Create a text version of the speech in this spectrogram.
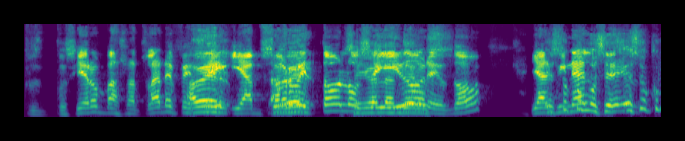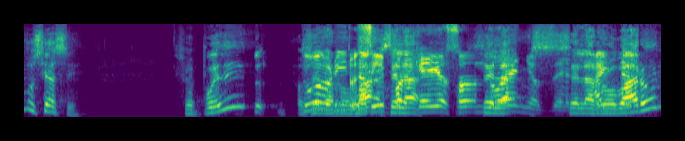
pues, pusieron Mazatlán FC ver, y absorbe ver, todos los seguidores, Landeros, ¿no? Y al ¿Eso, final... cómo se, ¿Eso cómo se hace? ¿Se puede? Tú- ¿O tú se la ahorita- sí, se la- porque ellos son se la- dueños de- ¿Se la Ahí te- robaron?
